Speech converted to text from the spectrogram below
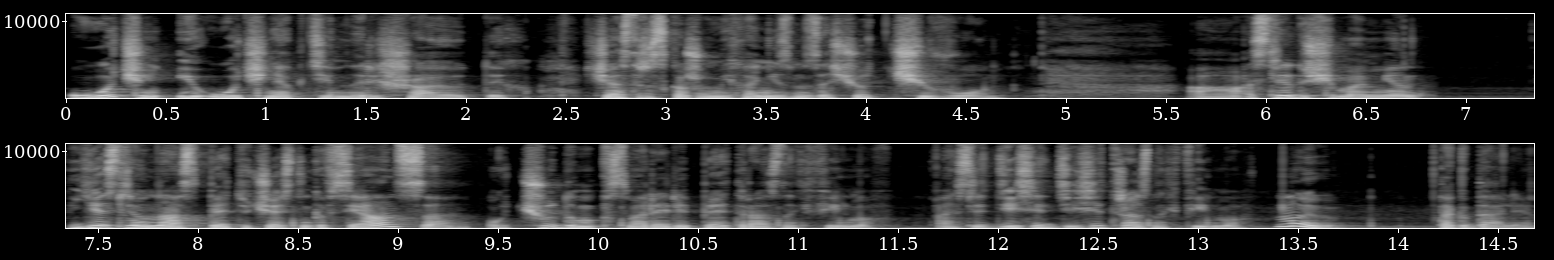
очень и очень активно решают их. Сейчас расскажу механизм, за счет чего. А, следующий момент. Если у нас 5 участников сеанса, о чудо мы посмотрели 5 разных фильмов. А если 10, 10 разных фильмов. Ну и так далее.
